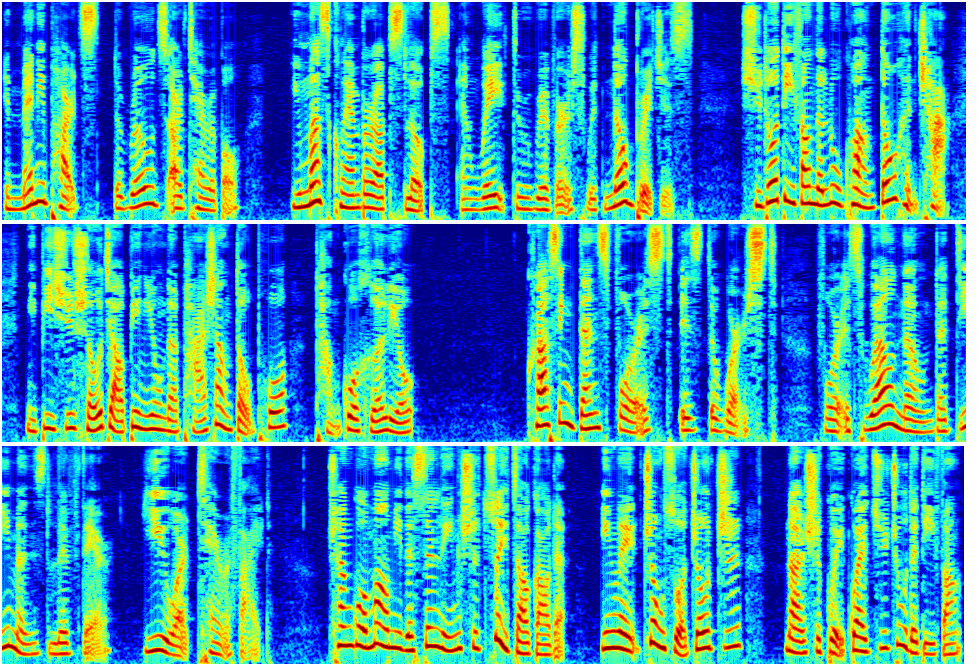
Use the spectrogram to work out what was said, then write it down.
In many parts, the roads are terrible. You must clamber up slopes and wade through rivers with no bridges. 许多地方的路况都很差，你必须手脚并用地爬上陡坡，淌过河流。Crossing dense forest is the worst, for it's well known that demons live there. You are terrified. 穿过茂密的森林是最糟糕的，因为众所周知，那是鬼怪居住的地方。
